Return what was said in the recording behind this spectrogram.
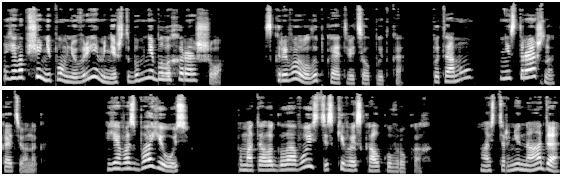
Я вообще не помню времени, чтобы мне было хорошо. С кривой улыбкой ответил пытка. Потому не страшно, котенок. Я вас боюсь. Помотала головой, стискивая скалку в руках. Мастер, не надо.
